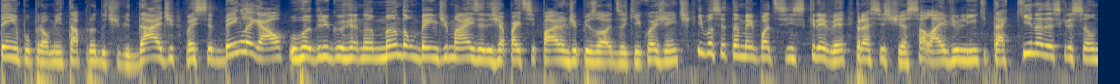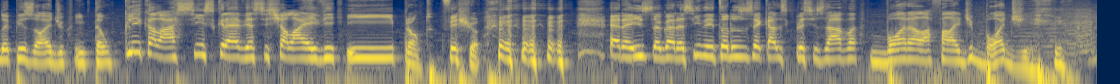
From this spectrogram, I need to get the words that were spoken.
tempo, para aumentar a produtividade. Vai ser bem legal. O Rodrigo e o Renan mandam bem demais, eles já participaram de episódios aqui com a gente e você também pode se inscrever para assistir essa live. O link tá aqui na descrição do episódio. Então clica lá, se inscreve, assiste a live e pronto, fechou. Era isso, agora sim dei todos os recados que precisava. Bora lá falar de bode.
